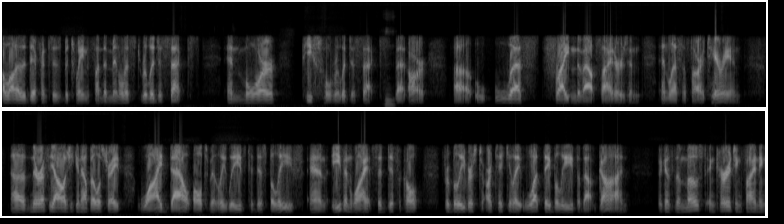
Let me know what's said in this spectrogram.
a lot of the differences between fundamentalist religious sects and more peaceful religious sects mm. that are uh, less frightened of outsiders and, and less authoritarian. Uh, neurotheology can help illustrate why doubt ultimately leads to disbelief and even why it's so difficult for believers to articulate what they believe about God. Because the most encouraging finding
